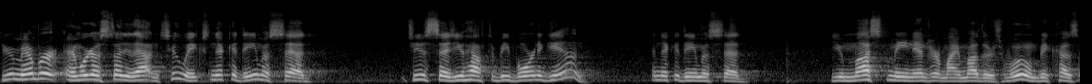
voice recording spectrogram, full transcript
Do you remember? And we're going to study that in two weeks. Nicodemus said, Jesus said, You have to be born again. And Nicodemus said, You must mean enter my mother's womb because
